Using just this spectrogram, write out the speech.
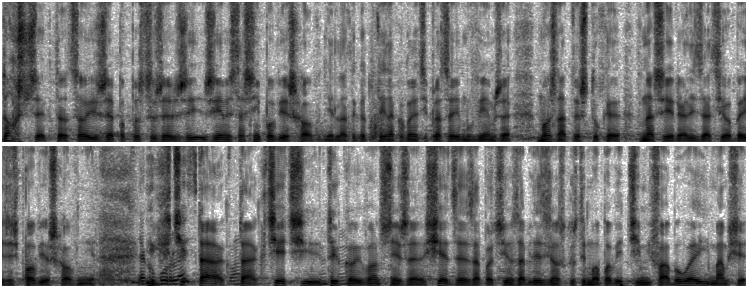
dostrzegł to coś, że po prostu, że ży, żyjemy strasznie powierzchownie. Dlatego tutaj na konferencji prasowej mówiłem, że można tę sztukę w naszej realizacji obejrzeć powierzchownie. Jako I chcie, tak, tak, chcieć tylko i wyłącznie, że siedzę, zapłaciłem za bilet, w związku z tym opowiedzcie mi fabułę i mam się,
